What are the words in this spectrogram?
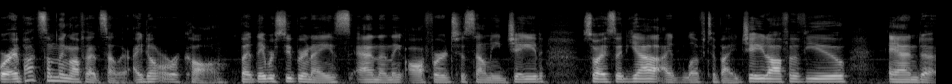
or I bought something off that seller. I don't recall, but they were super nice. And then they offered to sell me Jade. So I said, yeah, I'd love to buy Jade off of you. And uh,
